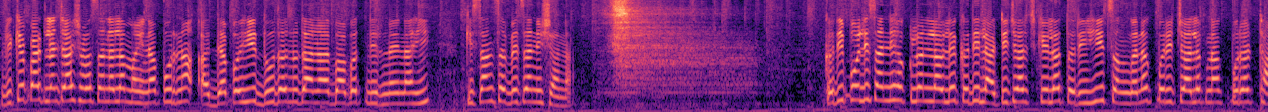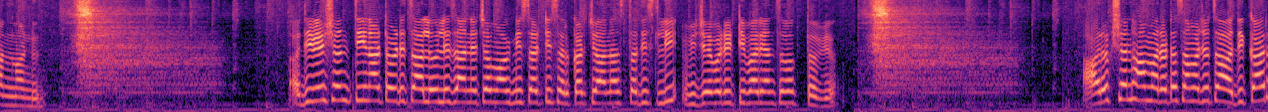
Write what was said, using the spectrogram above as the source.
विखे पाटलांच्या आश्वासनाला महिना पूर्ण अद्यापही दूध अनुदानाबाबत निर्णय नाही किसान सभेचा निशाणा. कधी पोलिसांनी हकलून लावले कधी लाठीचार्ज केला तरीही संगणक परिचालक नागपुरात ठाण मांडून. अधिवेशन तीन आठवडे चालवले जाण्याच्या मागणीसाठी सरकारची अनास्था दिसली विजय वडेट्टीवार यांचं वक्तव्य. आरक्षण हा मराठा समाजाचा अधिकार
